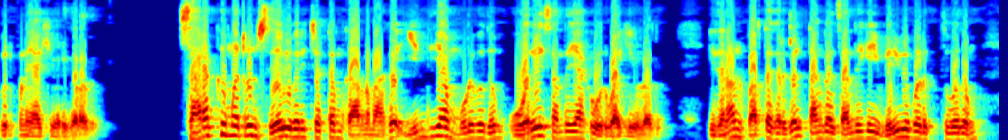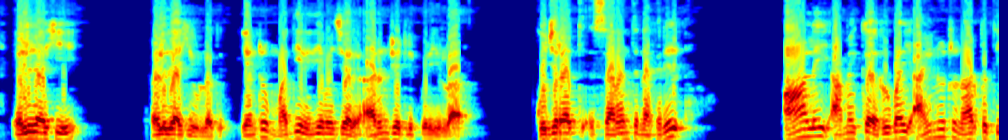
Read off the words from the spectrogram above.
விற்பனையாகி வருகிறது. சரக்கு மற்றும் சேவை வரி சட்டம் காரணமாக இந்தியா முழுவதும் ஒரே சந்தையாக உருவாகியுள்ளது. இதனால் வர்த்தகர்கள் தங்கள் சந்தையை விரிவுபடுத்துவதும் எளிதாகி எளிதாகியுள்ளது என்று மத்திய நிதியமைச்சர் அருண்ஜேட்லி கூறியுள்ளார். குஜராத் சனந்த் நகரில் ஆலை அமைக்க ரூபாய் ஐநூற்று நாற்பத்தி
